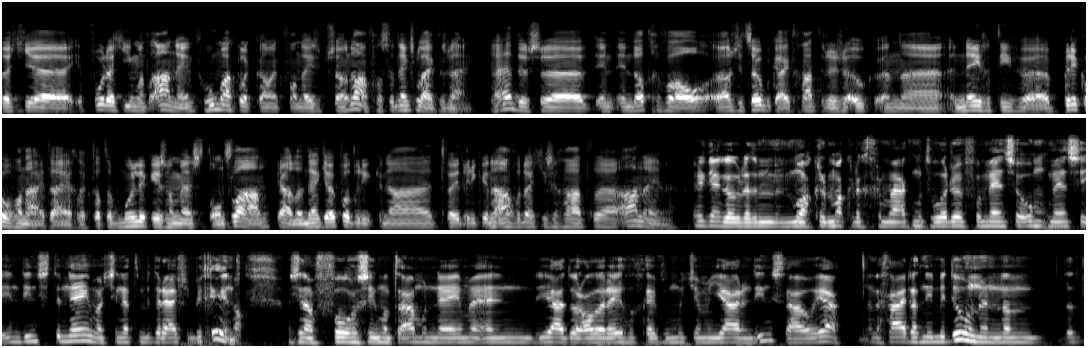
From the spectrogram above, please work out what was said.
dat je, voordat je iemand aanneemt, hoe makkelijk kan ik van deze persoon af, als het niks blijkt te zijn. Hè? Dus eh, in, in dat geval, als je het zo bekijkt, gaat er dus ook een, eh, een negatieve prikkel vanuit eigenlijk, dat het moeilijk is om mensen te ontslaan. Ja, dan denk je ook wel drie keer na, twee, drie keer na voordat je ze gaat eh, aannemen. En ik denk ook dat het makkelijk, makkelijk gemaakt moet worden voor mensen om mensen in dienst te nemen als je net een bedrijfje begint. Als je dan vervolgens iemand aan moet nemen en ja, door alle regelgeving moet je hem een jaar in dienst houden, ja, en dan ga je dat niet meer doen. En dan dat,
